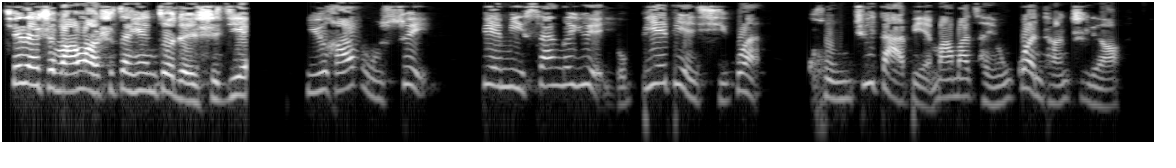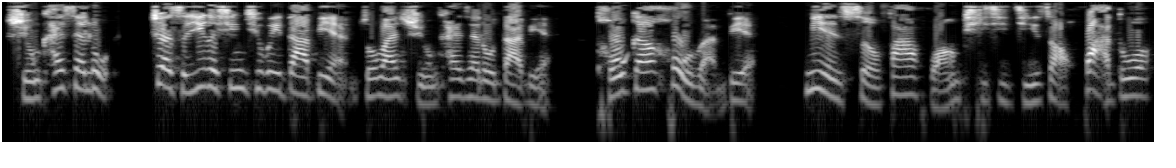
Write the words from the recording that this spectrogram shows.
现在是王老师在线坐诊时间。女孩五岁，便秘三个月，有憋便习惯，恐惧大便。妈妈采用灌肠治疗，使用开塞露。这次一个星期未大便，昨晚使用开塞露大便，头干后软便，面色发黄，脾气急躁，话多，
